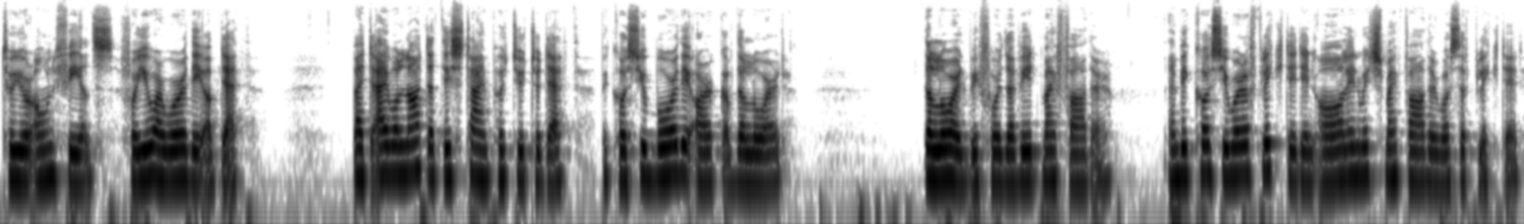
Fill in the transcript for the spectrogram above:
to your own fields, for you are worthy of death. But I will not at this time put you to death, because you bore the ark of the Lord, the Lord before David my father, and because you were afflicted in all in which my father was afflicted.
